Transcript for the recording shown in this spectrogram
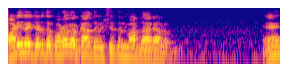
വടി വെച്ചെടുത്ത് കുട വെക്കാത്ത വിശുദ്ധന്മാർ ധാരാളമുണ്ട്. ഏ?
